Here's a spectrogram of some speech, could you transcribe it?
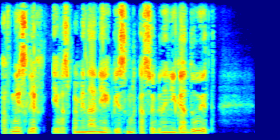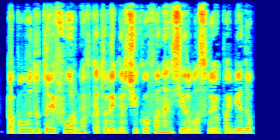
В мыслях и воспоминаниях Бисмарк особенно негодует – по поводу той формы, в которой Горчаков анонсировал свою победу,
